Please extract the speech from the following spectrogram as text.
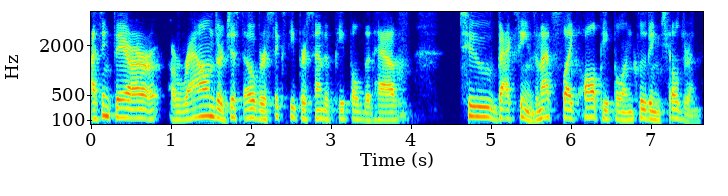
I think they are around or just over 60% of people that have two vaccines. And that's like all people, including children.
